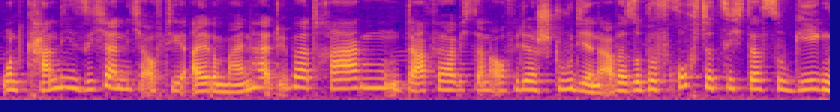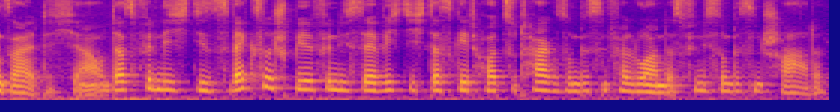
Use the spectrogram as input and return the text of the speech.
und kann die sicher nicht auf die Allgemeinheit übertragen. Und dafür habe ich dann auch wieder Studien. Aber so befruchtet sich das so gegenseitig. Ja? Und das finde ich, dieses Wechselspiel finde ich sehr wichtig. Das geht heutzutage so ein bisschen verloren. Das finde ich so ein bisschen schade.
